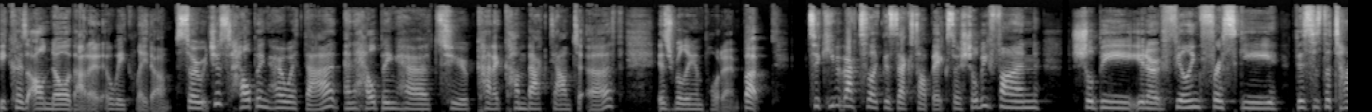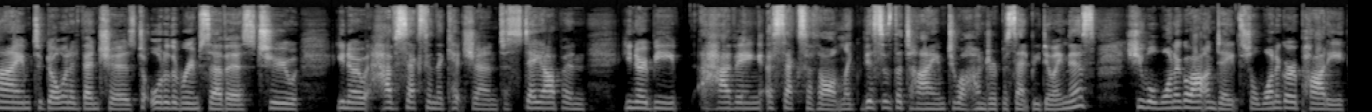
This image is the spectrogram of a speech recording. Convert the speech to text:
because I'll know about it a week later. So just helping her with that and helping her to kind of come back down to earth is really important. But to keep it back to like the sex topic. So she'll be fun. She'll be, you know, feeling frisky. This is the time to go on adventures, to order the room service, to, you know, have sex in the kitchen, to stay up and, you know, be having a sexathon. Like this is the time to 100% be doing this. She will want to go out on dates. She'll want to go party.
